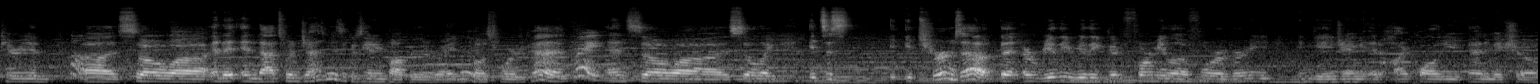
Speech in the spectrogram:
period. Huh. Uh, so uh, and it, and that's when jazz music was getting popular, right, in Hmm. post-war Japan. Right. And so, uh, so like, it just, it, it turns out that a really, really good formula for a very engaging and high quality anime show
